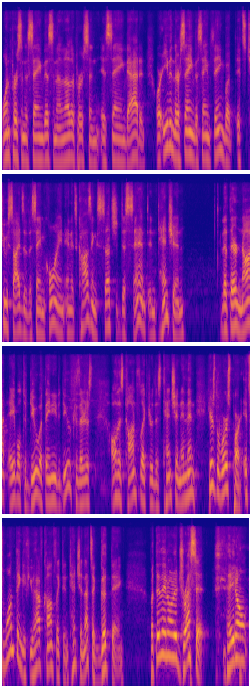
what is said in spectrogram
one person is saying this and another person is saying that. And or even they're saying the same thing but it's two sides of the same coin. And it's causing such dissent and tension that they're not able to do what they need to do because they're just all this conflict or this tension. And then here's the worst part. It's one thing if you have conflict and tension that's a good thing but then they don't address it they don't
